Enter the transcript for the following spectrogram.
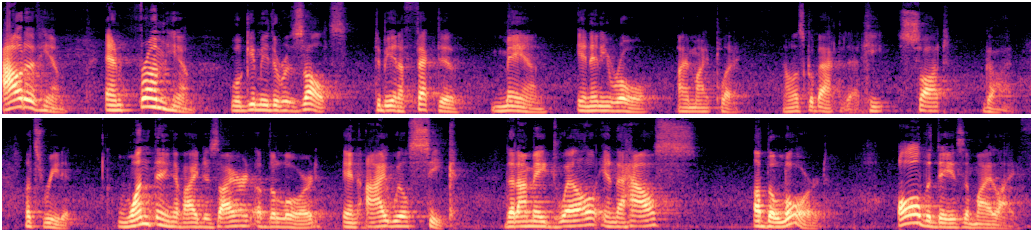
out of him and from him will give me the results to be an effective man in any role I might play. Now let's go back to that. He sought God. Let's read it. One thing have I desired of the Lord, and I will seek, that I may dwell in the house of the Lord all the days of my life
